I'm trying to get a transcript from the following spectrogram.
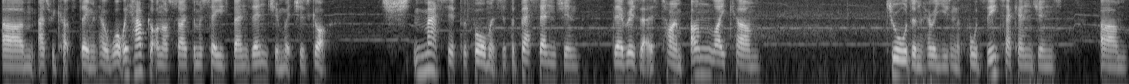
um, as we cut to Damon Hill, what we have got on our side is the Mercedes-Benz engine, which has got massive performance. It's the best engine there is at this time. Unlike um, Jordan, who are using the Ford Zetec engines, um,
